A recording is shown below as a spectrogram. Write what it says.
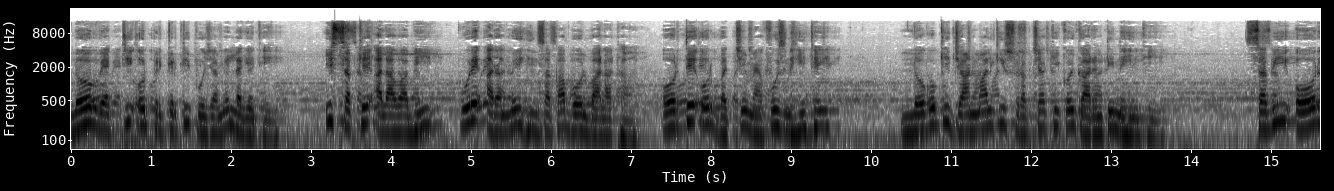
लोग व्यक्ति और प्रकृति पूजा में लगे थे। इस सब के अलावा भी पूरे अरब में हिंसा का बोलबाला था। औरतें और बच्चे महफूज नहीं थे। लोगों की जानमाल की सुरक्षा की कोई गारंटी नहीं थी। सभी और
